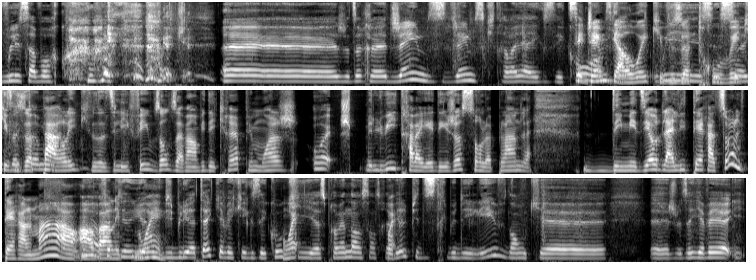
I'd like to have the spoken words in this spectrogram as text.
vous voulez savoir quoi? Euh, je veux dire, euh, James, James qui travaille à Execo. C'est James en fait. Galway qui vous a trouvé, ça, qui vous a parlé, qui vous a dit les filles, vous autres, vous avez envie d'écrire. Puis moi, je, Ouais. je- lui, il travaillait déjà sur le plan de la- des médias ou de la littérature, littéralement, en- Oui, en envers fait, les. il y a Ouais. une bibliothèque avec Execo Ouais. qui euh, se promène dans le centre-ville puis distribue des livres. Donc, euh, euh, je veux dire, il y avait, il,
